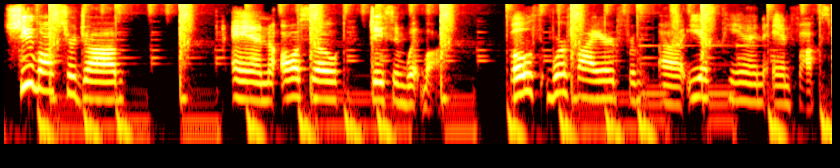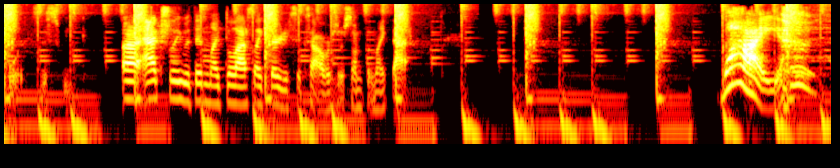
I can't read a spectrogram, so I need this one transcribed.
She lost her job, and also Jason Whitlock. Both were fired from uh, ESPN and Fox Sports this week. Uh, actually, within like the last like 36 hours or something like that. Why?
